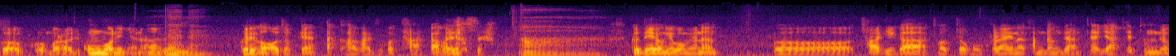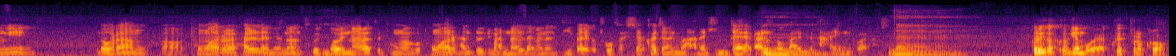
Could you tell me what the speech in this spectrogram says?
그, 그 뭐라 그러지 공무원이면은 네, 네. 그리고 어저께 딱 가가지고 다 까발렸어요. 아. 그 내용에 보면은 그 자기가 저쪽 우크라이나 담당자한테 야 대통령이 너랑 어, 통화를 하려면은 그 너희 나라 대통령하고 통화를 한듯이 만나려면은 네가 이거 조사 시작하지 않으면 안 해준대라는 거 음. 말이 다 있는 거야. 네. 그러니까 그게 뭐예요? 퀴프로크로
